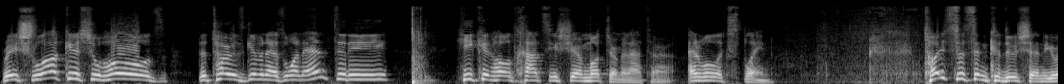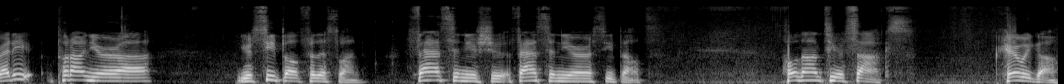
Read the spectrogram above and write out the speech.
Reish Lakish who holds the Torah is given as one entity he could hold Chatzi Shir Mutter Minatara. And we'll explain. Toisvis in Kedushin, you ready? Put on your uh, your seatbelt for this one. Fasten your shoe, fasten your seatbelts. Hold on to your socks. Here we go.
